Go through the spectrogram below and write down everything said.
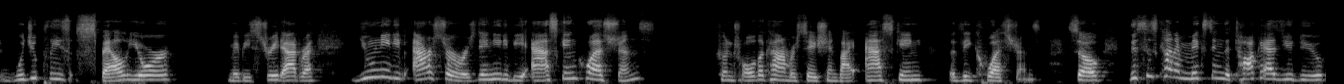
would you please spell your maybe street address. You need to, our servers, they need to be asking questions, control the conversation by asking the questions. So this is kind of mixing the talk as you do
